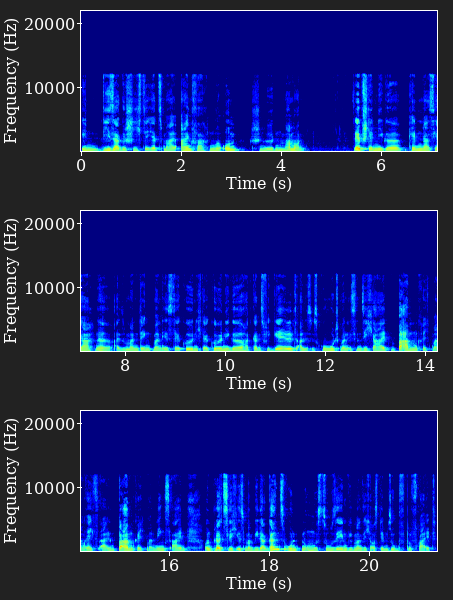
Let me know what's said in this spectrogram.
in dieser Geschichte jetzt mal einfach nur um schnöden Mammon. Selbstständige kennen das ja. Ne? Also man denkt, man ist der König der Könige, hat ganz viel Geld, alles ist gut, man ist in Sicherheit. Bam, kriegt man rechts ein, bam, kriegt man links ein. Und plötzlich ist man wieder ganz unten und muss zusehen, wie man sich aus dem Sumpf befreit.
